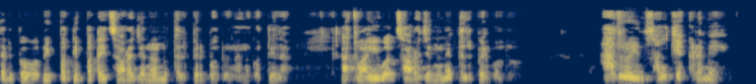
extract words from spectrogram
ತಲುಪಬಹುದು ಇಪ್ಪತ್ತು ಇಪ್ಪತ್ತೈದು ಸಾವಿರ ಜನನು ತಲುಪಿರ್ಬೋದು, ನನಗೆ ಗೊತ್ತಿಲ್ಲ. ಅಥವಾ ಐವತ್ತು ಸಾವಿರ ಜನನೇ ತಲುಪಿರ್ಬೋದು. ಆದ್ರೂ ಇದು ಸಂಖ್ಯೆ ಕಡಿಮೆ.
